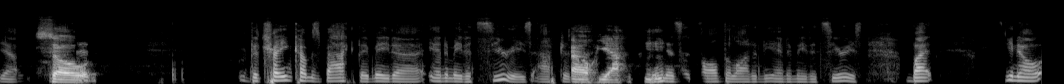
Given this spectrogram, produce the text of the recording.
Yeah. So, the train comes back. They made a animated series after that. oh yeah. Mhm. is involved a lot in the animated series. But you know,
